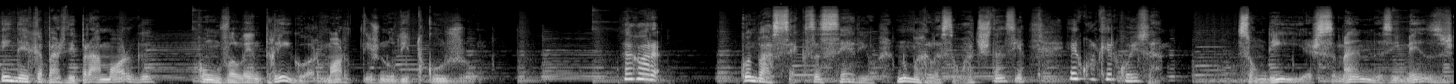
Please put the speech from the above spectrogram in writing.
ainda é capaz de ir para a morgue com valente rigor mortis no dito cujo. Agora, quando há sexo a sério numa relação à distância, é qualquer coisa. São dias, semanas e meses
